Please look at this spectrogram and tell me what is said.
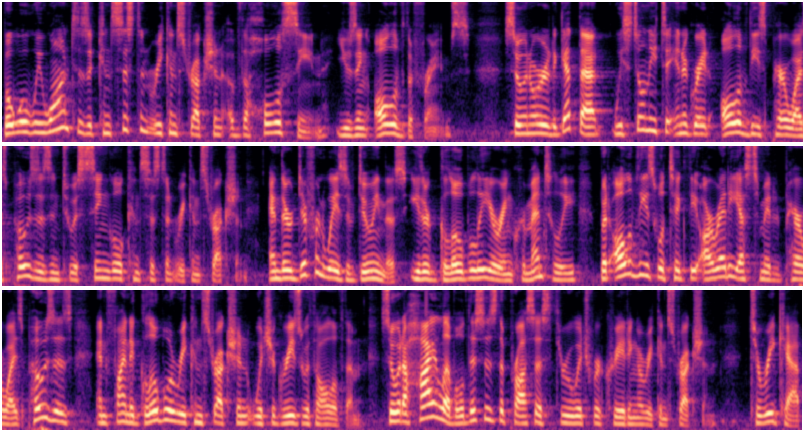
But what we want is a consistent reconstruction of the whole scene, using all of the frames. So in order to get that, we still need to integrate all of these pairwise poses into a single consistent reconstruction. And there are different ways of doing this, either globally or incrementally, but all of these will take the already estimated pairwise poses and find a global reconstruction which agrees with all of them. So at a high level, this is the process through which we're creating a reconstruction. To recap,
